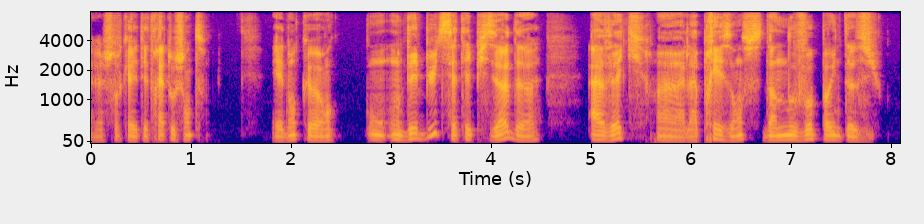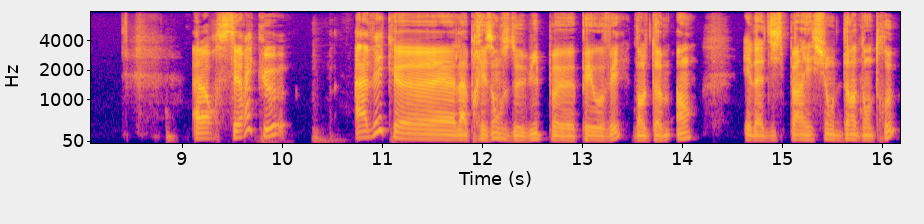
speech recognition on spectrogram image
Euh, je trouve qu'elle était très touchante. Et donc, euh, on, on débute cet épisode avec la présence d'un nouveau point of view. Alors c'est vrai que avec euh, la présence de 8 POV dans le tome 1 et la disparition d'un d'entre eux,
